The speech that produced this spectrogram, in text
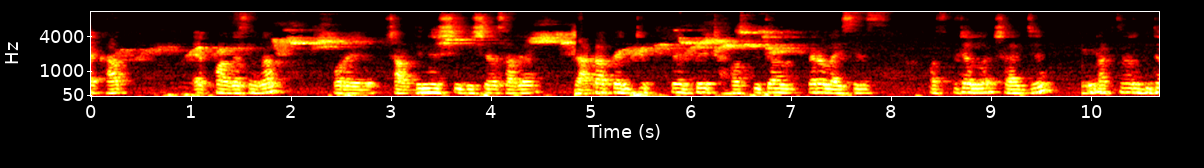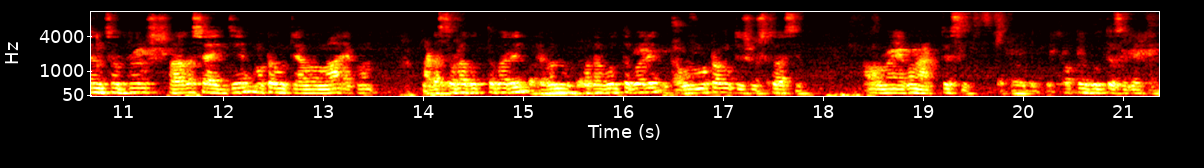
এক হাত এক পা গেছে পরে সাত দিনের চিকিৎসা স্যারের ঢাকা পেন্টেড হসপিটাল প্যারালাইসিস হসপিটাল সাহায্যে। ডাক্তার বিধান চৌধুর সাহায্য সাহায্যে মোটামুটি আমার মা এখন হাঁটাচলা করতে পারে এখন কথা বলতে পারে এখন মোটামুটি সুস্থ আছে। আমার মা এখন হাঁটতেছে। সকলে। কথা বলতেছে দেখেন।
